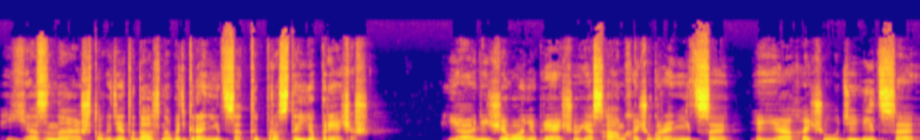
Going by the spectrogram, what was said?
Я знаю, что где-то должна быть граница, ты просто ее прячешь. Я ничего не прячу, я сам хочу границы, я хочу удивиться,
